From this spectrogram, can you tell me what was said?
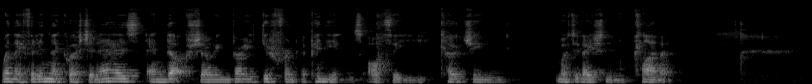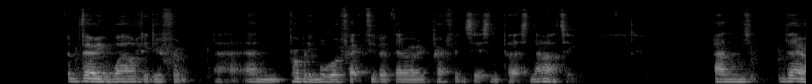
when they fill in their questionnaires, end up showing very different opinions of the coaching motivation climate. Very wildly different uh, and probably more reflective of their own preferences and personality. And their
